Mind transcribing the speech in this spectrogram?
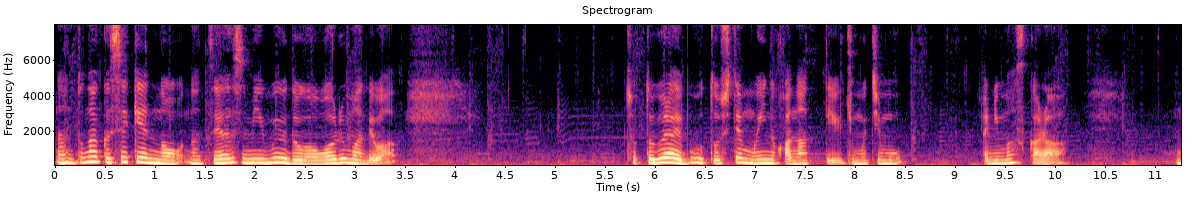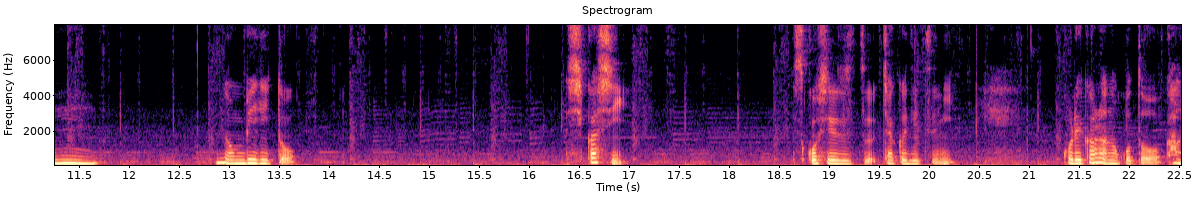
なんとなく世間の夏休みムードが終わるまではちょっとぐらいぼーっとしてもいいのかなっていう気持ちもありますから。うん。のんびりと。しかし少しずつ着実にこれからのことを考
